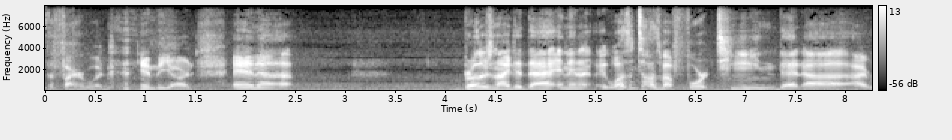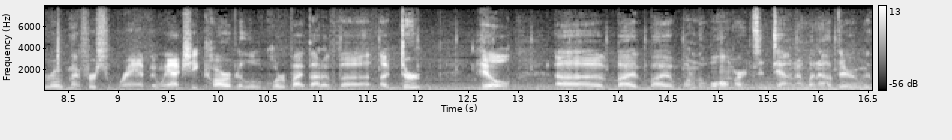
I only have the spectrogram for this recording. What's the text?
the firewood in the yard, and uh, brothers and I did that. And then it wasn't until I was about 14 that uh, I rode my first ramp, and we actually carved a little quarter pipe out of uh, a dirt hill uh, by by one of the WalMarts in town. I went out there with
